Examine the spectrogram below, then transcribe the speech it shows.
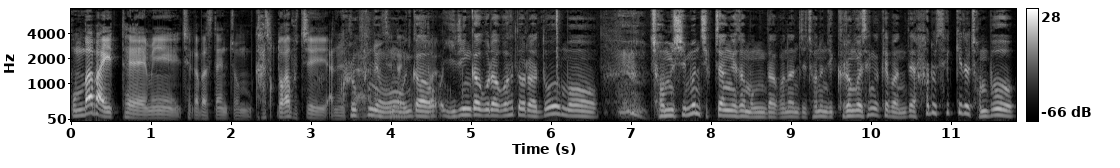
혼밥 아이템이 제가 봤을 땐 좀 가속도가 붙지 않을까. 그렇군요. 그러니까. 1인 가구라고 하더라도 뭐 점심은 직장에서 먹는다거나 이제 저는 이제 그런 걸 생각해 봤는데 하루 세 끼를 전부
